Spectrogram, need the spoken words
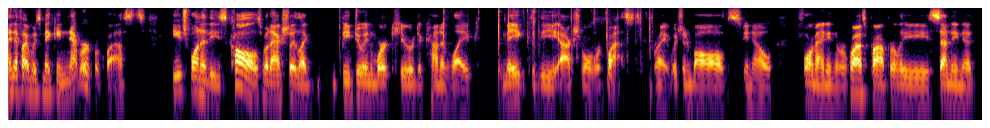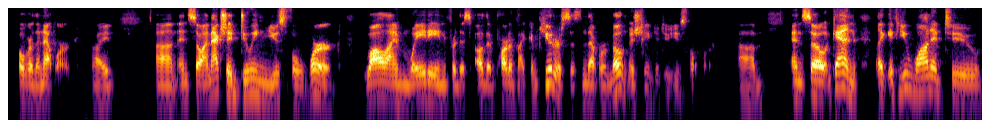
And if I was making network requests, each one of these calls would actually like be doing work here to kind of like make the actual request, right? Which involves, you know, formatting the request properly, sending it over the network, right? Um, and so I'm actually doing useful work while I'm waiting for this other part of my computer system, that remote machine to do useful work. Um, and so again, like if you wanted to,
